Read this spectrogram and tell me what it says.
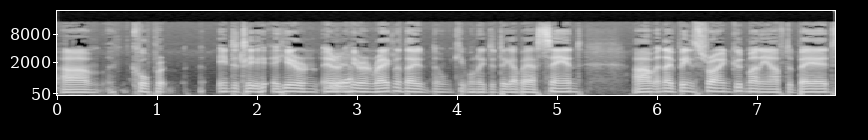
um, corporate entity here in Yeah. here in Raglan. They, they keep wanting to dig up our sand, um, and they've been throwing good money after bad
